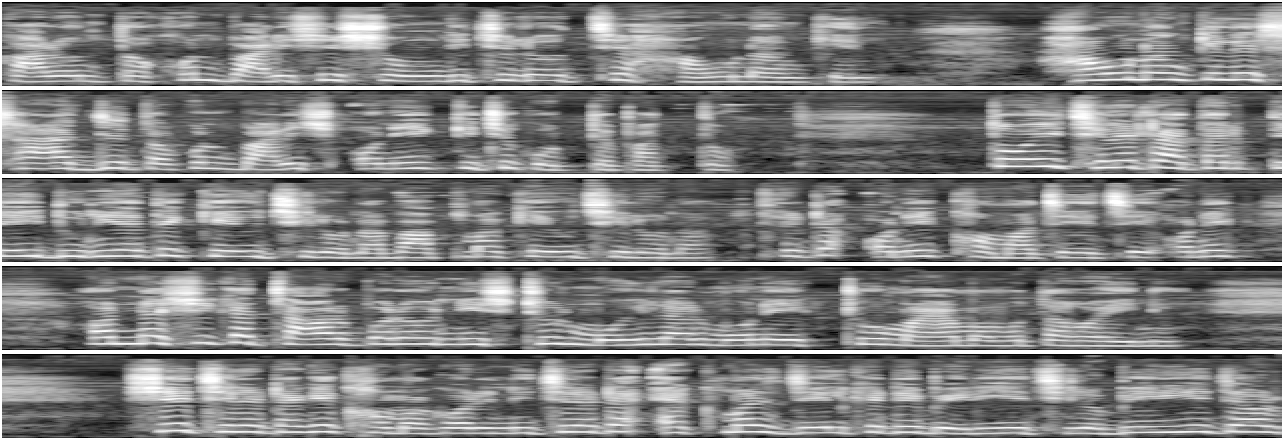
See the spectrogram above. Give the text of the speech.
কারণ তখন বারিশের সঙ্গী ছিল হচ্ছে হাউন আঙ্কেল। হাউন আঙ্কেলের সাহায্যে তখন বারিশ অনেক কিছু করতে পারতো। তো এই ছেলেটা তার এই দুনিয়াতে কেউ ছিল না, বাপ মা কেউ ছিল না। ছেলেটা অনেক ক্ষমা চেয়েছে, অনেক অন্যায় শিকার চাওয়ার পরেও নিষ্ঠুর মহিলার মনে একটুও মায়া মমতা হয়নি। সে ছেলেটাকে ক্ষমা করেনি। ছেলেটা এক মাস জেল কেটে বেরিয়েছিল। বেরিয়ে যাওয়ার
